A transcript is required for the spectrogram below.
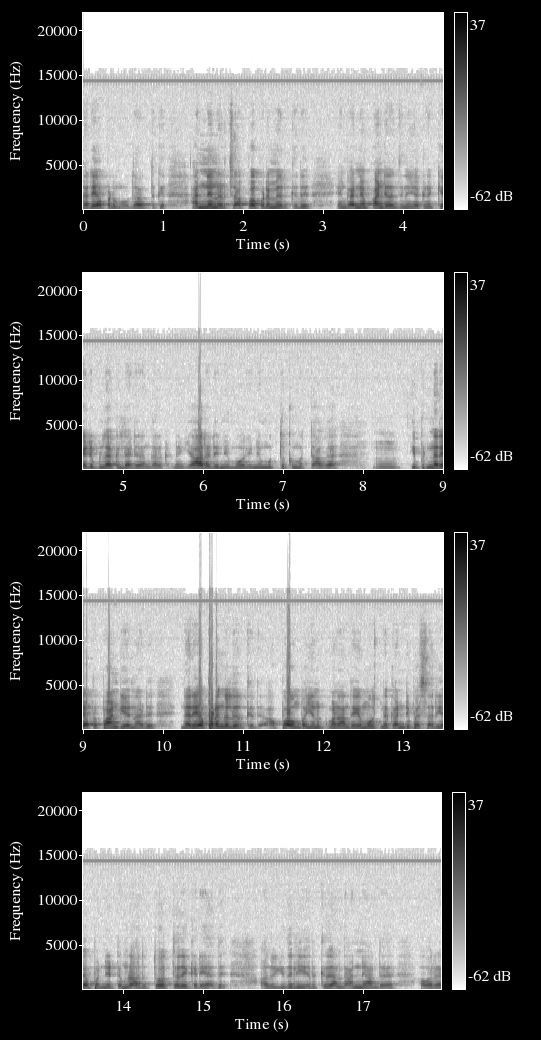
நிறையா படம் உதாரணத்துக்கு அண்ணன் நடித்த அப்பா படமே இருக்குது. எங்கள் அண்ணன் பாண்டியரஞ்சன் இயக்குன கேடி பிள்ளாக்கல் அடிரங்கா இருக்கட்டும் யாரடி நீ மோகினி முத்துக்கு முத்தாக இப்படி நிறையா இப்போ பாண்டிய நாடு நிறையா படங்கள் இருக்குது. அப்பாவும் பையனுக்குமான அந்த எமோஷனை கண்டிப்பாக சரியாக பண்ணிட்டோம்னா அது தோற்றதே கிடையாது. அது இதுலேயும் இருக்குது. அந்த அண்ணன் அந்த அவரை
